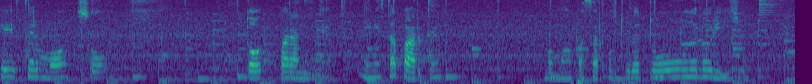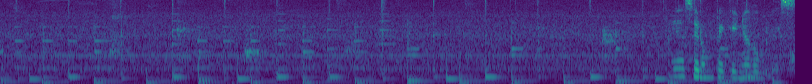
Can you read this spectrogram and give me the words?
este hermoso top para niña. En esta parte vamos a pasar costura todo el orillo hacer un pequeño doblez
